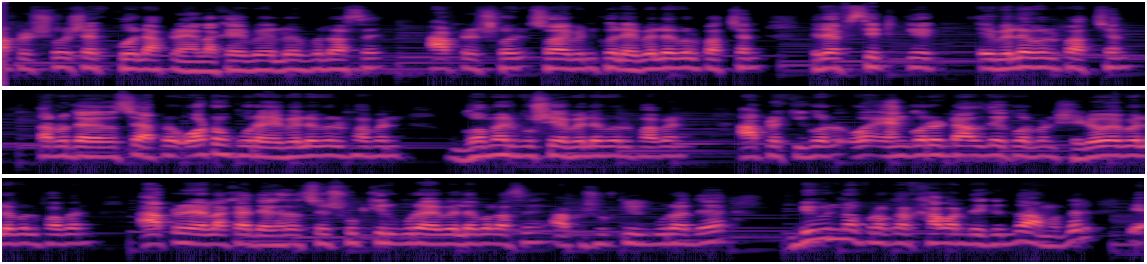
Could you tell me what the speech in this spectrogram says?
আপনার সরিষার খোল আপনার এলাকায় অ্যাভেলেবেল আছে। আপনার সয়াবিন খোল অ্যাভেলেবেল পাচ্ছেন রেপসিড কেক অ্যাভেলেবেল পাচ্ছেন। তারপর দেখা যাচ্ছে আপনার অটো পুরা অ্যাভেলেবেল পাবেন, গমের ভুসি অ্যাভেলেবেল পাবেন। আপনি কি করে অ্যাঙ্গরের ডাল দিয়ে করবেন সেটাও অ্যাভেলেবেল পাবেন। আপনার এলাকায় দেখা যাচ্ছে শুটকির গুঁড়া অ্যাভেলেবেল আছে। আপনি শুটকির গুঁড়া দিয়ে বিভিন্ন প্রকার খাবার দিয়ে কিন্তু আমাদের এই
